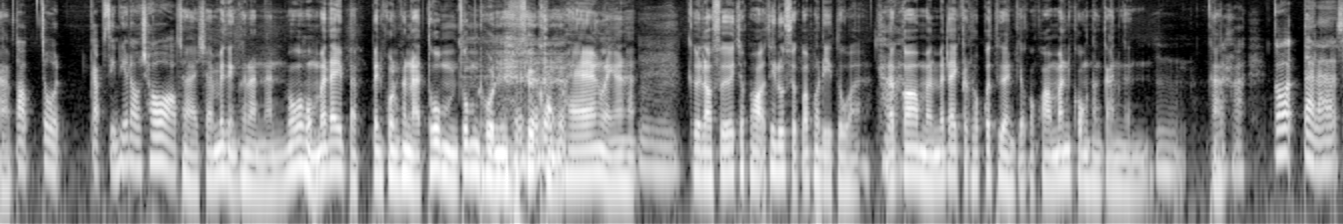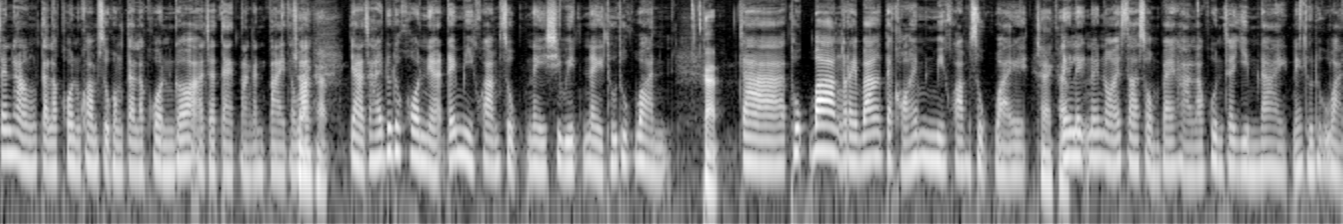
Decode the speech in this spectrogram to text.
ครับตอบโจทย์กับสิ่งที่เราชอบ ใช่ใช่ไม่ถึงขนาดนั้น เพราะว่าผมไม่ได้แบบเป็นคนขนาดทุ่มทุ่มทุนซื้อของแพงอะไรเงี้ยฮะอืมคือเราซื้อเฉพาะที่รู้สึกว่าพอดีตัวค่ะแล้วก็มันไม่ได้กระทบกระเทือนเกี่ยวกับความมั่นคงทางการเงินอืมครับนะคะก็แต่ละเส้นทางแต่ละคนความสุขของแต่ละคนก็อาจจะแตกต่างกันไป แต่ว่าใช่ครับอยากจะให้ทุกๆคนเนี่ยได้มีความสุขในชีวิตในทุกๆวันครับจะทุกข์บ้างอะไรบ้าง แต่ขอให้มันมีความสุขไว้ใช่ครับเล็กๆ น้อยๆสะสมไปค่ะ แล้วคุณจะยิ้มได้ในทุกๆวัน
